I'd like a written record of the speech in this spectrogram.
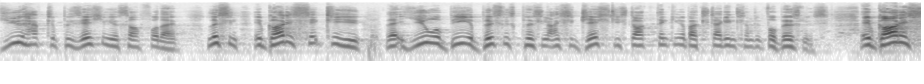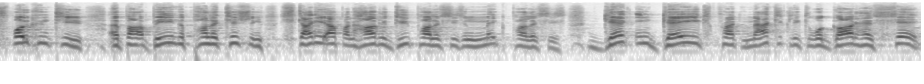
you have to position yourself for that. Listen, if God has said to you that you will be a business person, I suggest you start thinking about studying something for business. If God has spoken to you about being a politician, study up on how to do policies and make policies. Get engaged pragmatically to what God has said.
